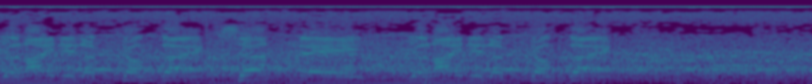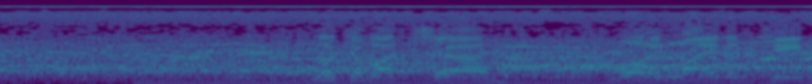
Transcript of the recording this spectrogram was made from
United have come back. Certainly United have come back. Look a much uh, more enlivened team.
